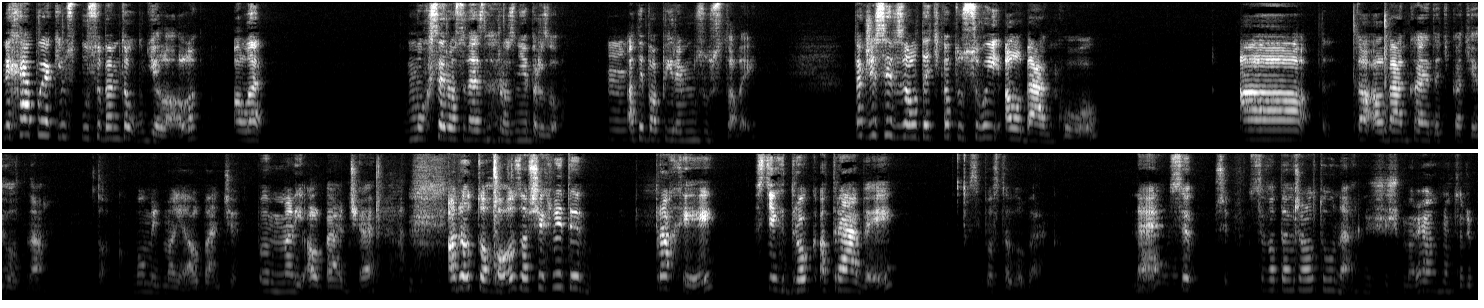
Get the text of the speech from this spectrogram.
Nechápu, jakým způsobem to udělal, ale mohl se rozvést hrozně brzo. Hmm. A ty papíry mu zůstaly. Takže si vzal teďka tu svoji Albánku a ta Albánka je teďka těhotná. Tak, budu mít malý Albánče. Byl malý Albánče. A do toho za všechny ty prachy z těch drog a trávy, Si postavil barák. ne, si, si, si otevřel tu, ne. Ježišmarja, no tady...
